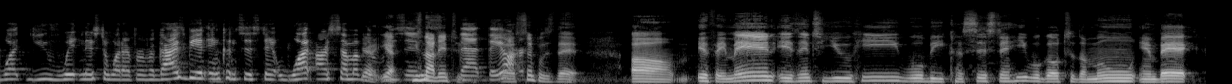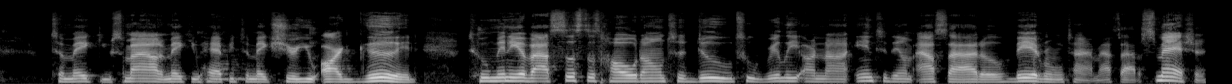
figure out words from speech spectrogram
what you've witnessed or whatever, if a guy's being inconsistent, what are some of Yeah, the yeah. reasons He's not into that they are? Simple as that. Um, if a man is into you, he will be consistent. He will go to the moon and back to make you smile, to make you happy, to make sure you are good. Too many of our sisters hold on to dudes who really are not into them outside of bedroom time, outside of smashing.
